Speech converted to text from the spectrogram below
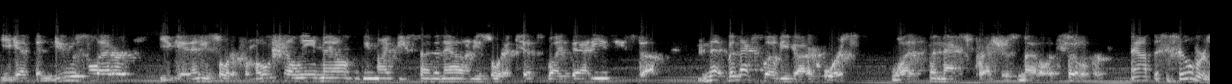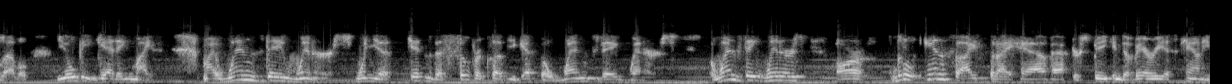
You get the newsletter. You get any sort of promotional emails we might be sending out, any sort of tips like that, easy stuff. The next level you got, of course, What's the next precious metal? It's silver. Now at the silver level, you'll be getting my my Wednesday winners. When you get into the silver club, you get the Wednesday winners. The Wednesday winners are little insights that I have after speaking to various county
